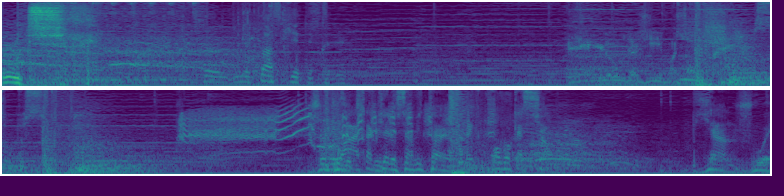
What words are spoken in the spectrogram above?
Ouch. Ce n'est pas ce qui était prévu. Je dois attaquer le serviteur avec provocation. Bien joué.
